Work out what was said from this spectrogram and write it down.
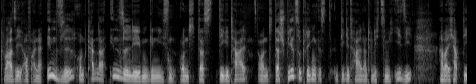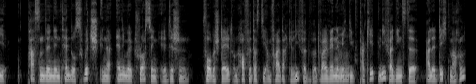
quasi auf einer Insel und kann da Inselleben genießen und das digital. Und das Spiel zu kriegen ist digital natürlich ziemlich easy. Aber ich habe die passende Nintendo Switch in der Animal Crossing Edition vorbestellt und hoffe, dass die am Freitag geliefert wird, weil wenn nämlich die Paketlieferdienste alle dicht machen,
